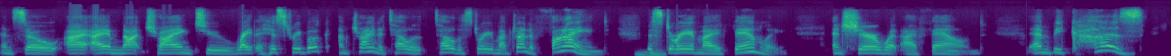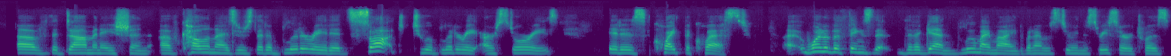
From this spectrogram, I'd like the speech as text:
And so I, I, am not trying to write a history book. I'm trying to tell tell the story. I'm trying to find mm-hmm. the story of my family and share what I found. And because of the domination of colonizers that obliterated, sought to obliterate our stories, it is quite the quest. Uh, one of the things that that again blew my mind when I was doing this research was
